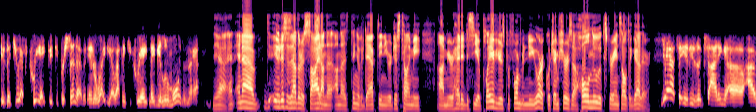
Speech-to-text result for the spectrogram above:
is that you have to create 50% of it. In a radio, I think you create maybe a little more than that. Yeah, and and uh, you know, just as another aside on the on the thing of adapting, you were just telling me um, you're headed to see a play of yours performed in New York, which I'm sure is a whole new experience altogether. It is exciting. Uh, I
